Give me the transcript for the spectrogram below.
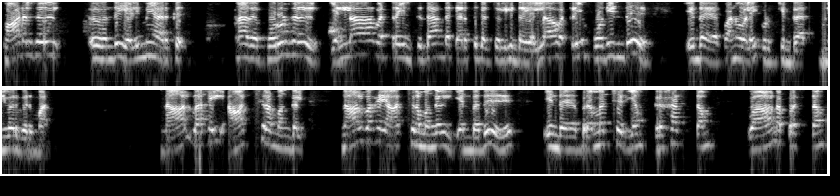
பாடல்கள் வந்து எளிமையா இருக்கு. ஆனா அது பொருள்கள் எல்லாவற்றையும் சித்தாந்த கருத்துக்கள் சொல்கின்ற எல்லாவற்றையும் பொதிந்து இந்த பணுவலை கொடுக்கின்றார் முனிவர் பெருமான். நால்வகை ஆச்சிரமங்கள் நால்வகை ஆச்சிரமங்கள் என்பது இந்த பிரம்மச்சரியம் கிரகஸ்தம் வானப்பிரஸ்தம்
